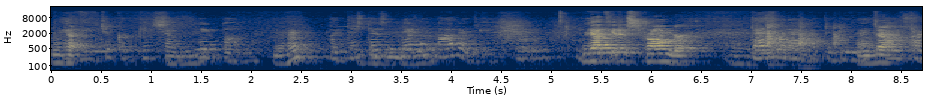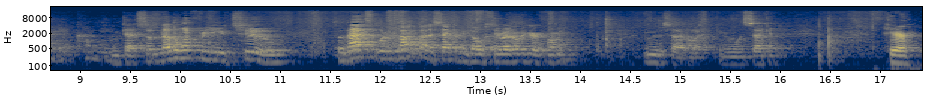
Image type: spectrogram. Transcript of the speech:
And okay. they took a piece of hip bone, hmm but this doesn't never bother me. You have to get it stronger. That's what I have to do. That's why I started coming. Okay. So another one for you too. So that's what we talked about a second ago. Stay right over here for me. Move this out of the way. Give me one second. Here.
